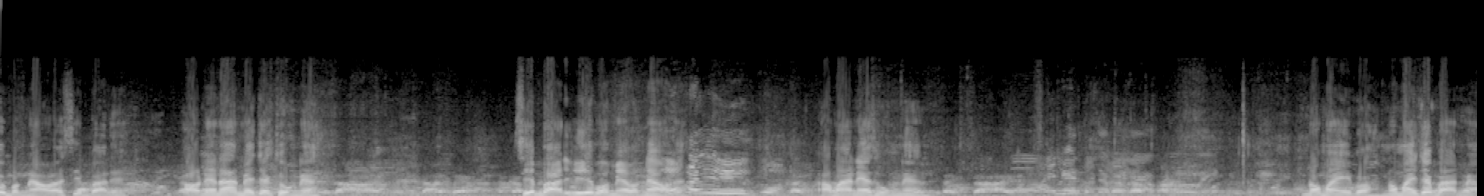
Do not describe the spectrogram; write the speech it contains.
ยบักนาวละ10บาทเด้เอาแน่นะแม่จักถุงเนี่ย10บาทอีหลีบ่แม่บักนาว Có น่ะ cái gì của เอามาแน่ถุงหนึงหน้องใหม่บ่หน้องใหม่จักบาทแม่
